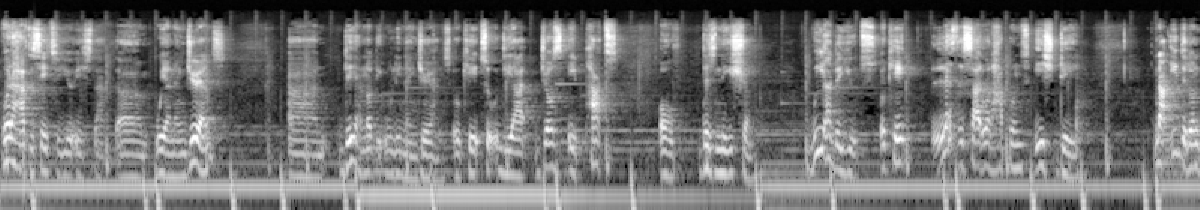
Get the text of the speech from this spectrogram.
what I have to say to you is that um, we are Nigerians and they are not the only Nigerians, okay? So they are just a part of this nation. We are the youths, okay? Let's decide what happens each day. Now, if they don't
